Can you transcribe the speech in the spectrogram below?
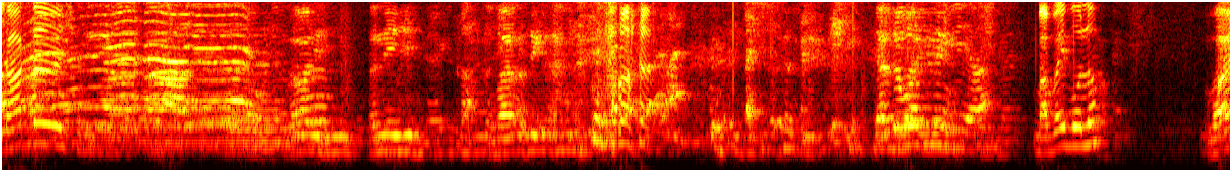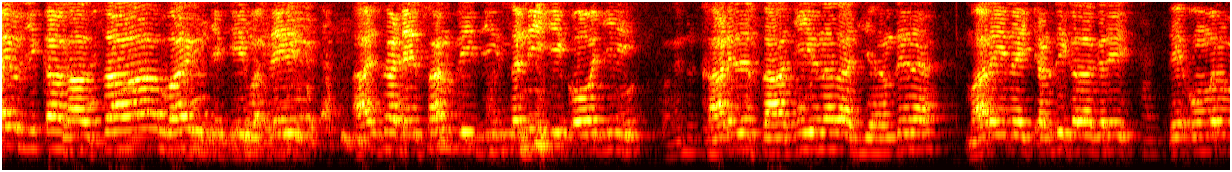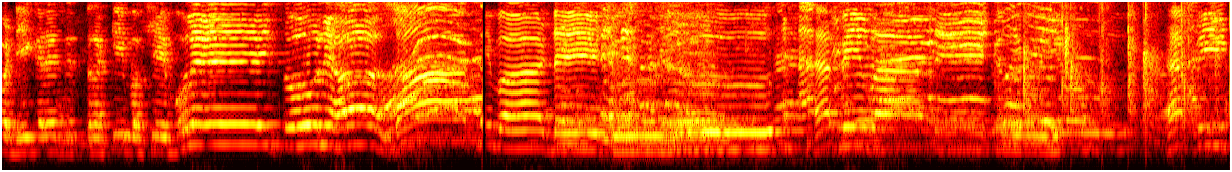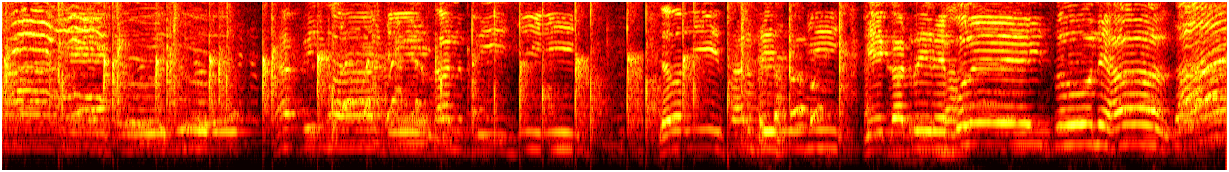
ਸਤਿ ਸ਼੍ਰੀ ਲਓ ਜੀ ਸੰਨੀ ਜੀ ਬਾਰ ਅਸੀਂ ਚੱਲ ਦੋ ਵਾਰ ਕਿ ਨਹੀਂ ਬਾਬਾ ਜੀ ਬੋਲੋ। ਵਾਹਿਗੁਰੂ ਜੀ ਕਾ ਖਾਲਸਾ, ਵਾਹਿਗੁਰੂ ਜੀ ਕੀ ਫਤਿਹ। ਅੱਜ ਸਾਡੇ ਸੰਤਰੀ ਜੀ ਸੰਨੀ ਜੀ ਕੋ ਜੀ, ਖਾੜੇ ਦੇ ਉਸਤਾਦ ਜੀ, ਉਹਨਾਂ ਦਾ ਜਨਮ ਦਿਨ ਹੈ। ਮਹਾਰਾਜ ਇਹਨਾਂ ਦੀ ਚੜ੍ਹਦੀ ਕਲਾ ਕਰੇ। ਤੇ ਉਮਰ ਵੱਡੀ ਕਰੇ ਤੇ ਤਰੱਕੀ ਬਖਸ਼ੇ। ਬੋਲੇ, ਸੋ ਨਿਹਾਲ। Happy birthday to you happy birthday to you happy birthday to you happy birthday Sanpreet ji ਚਲੋ ਜੀ ਸਰਬਜੀਤ ਸਿੰਘ ਜੀ ਕੇਕ ਕੱਟ ਰਹੇ ਨੇ। ਬੋਲੇ, ਸੋ ਨਿਹਾਲ। Waheguru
